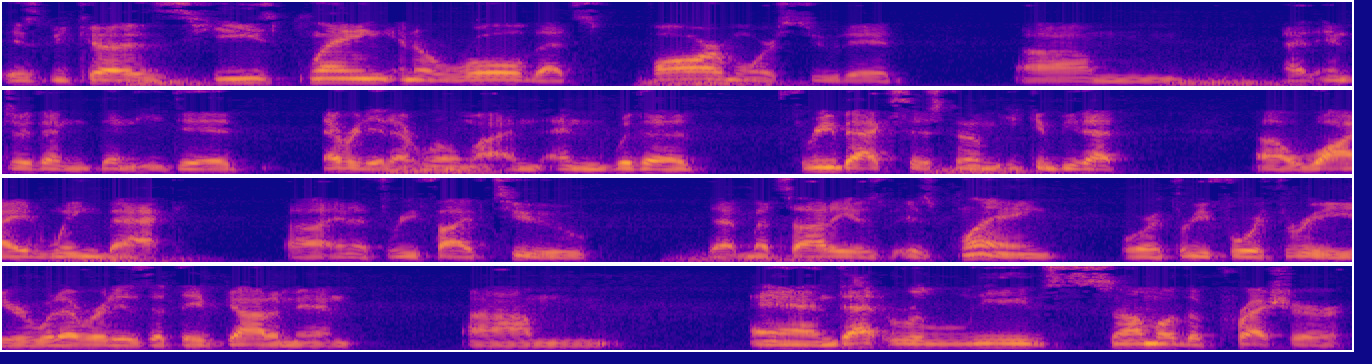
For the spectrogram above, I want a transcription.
is because he's playing in a role that's far more suited um, at Inter than than he did ever did at Roma, and and with a three back system, he can be that uh, wide wing back uh, in a three five two that Mazzarri is is playing, or a three four three or whatever it is that they've got him in, um, and that relieves some of the pressure.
